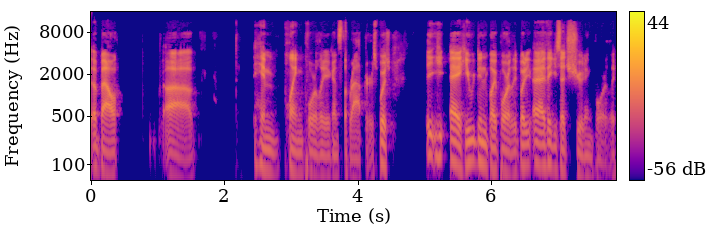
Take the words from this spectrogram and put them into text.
about uh him playing poorly against the Raptors, which he, a he didn't play poorly, but he, I think he said shooting poorly.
